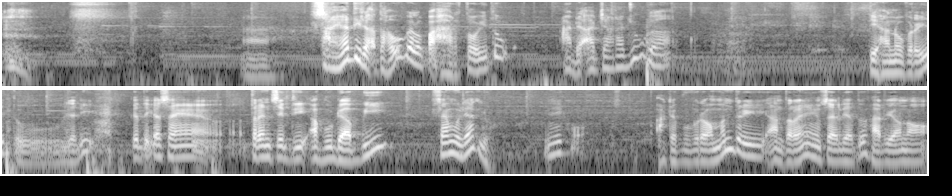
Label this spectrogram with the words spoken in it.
Nah, saya tidak tahu kalau Pak Harto itu ada acara juga di Hannover itu. Jadi ketika saya transit di Abu Dhabi, saya melihat loh, ini kok ada beberapa menteri, antaranya yang saya lihat tuh Haryono,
